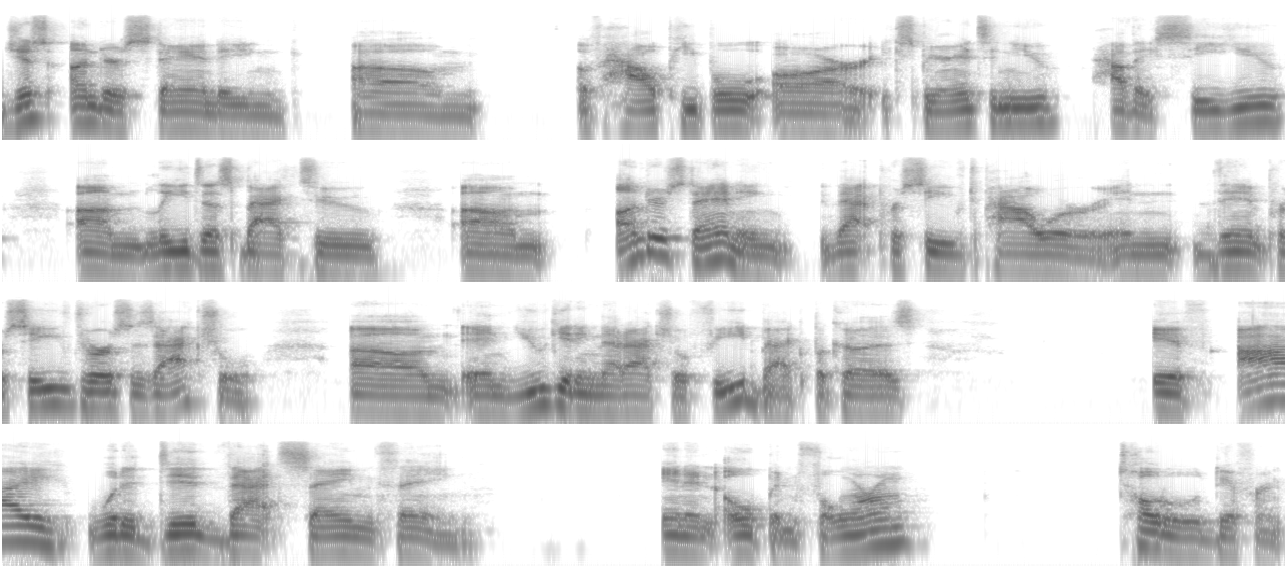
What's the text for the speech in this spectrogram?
just understanding um, of how people are experiencing you, how they see you, um, leads us back to um, understanding that perceived power and then perceived versus actual, um, and you getting that actual feedback because if I would have did that same thing in an open forum, total different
